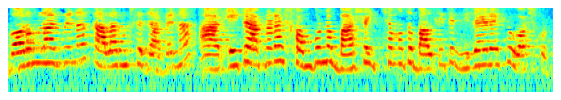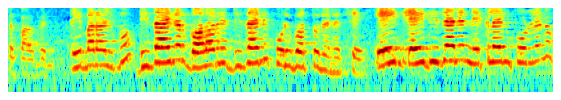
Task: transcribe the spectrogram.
গরম লাগবে না কালার উঠে যাবে না, আর এটা আপনারা সম্পূর্ণ বাসা ইচ্ছা মতো বালতিতে রেখে ওয়াশ করতে পারবেন। এইবার আসব ডিজাইনার গলারের ডিজাইনে পরিবর্তন এনেছে। এই এই ডিজাইনের নেকলাইন পরলে না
